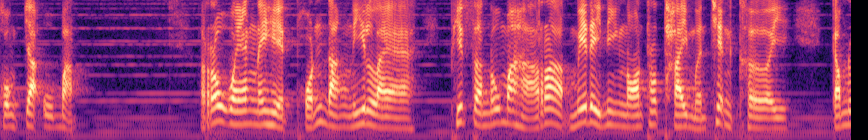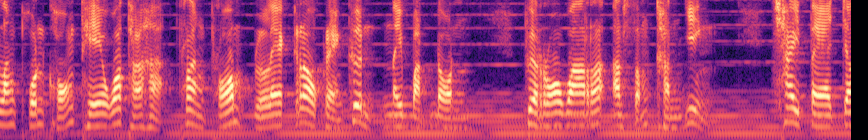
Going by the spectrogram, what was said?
คงจะอุบัติ ระแวงในเหตุผลดังนี้แล พิษณุมหาราชไม่ได้นิ่งนอนพระไทยเหมือนเช่นเคย กำลังพลของเทวทหะพรั่งพร้อมและกล้าแกร่งขึ้นในบัดดลเพื่อรอวาระอันสำคัญยิ่ง ใช่แต่จะ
